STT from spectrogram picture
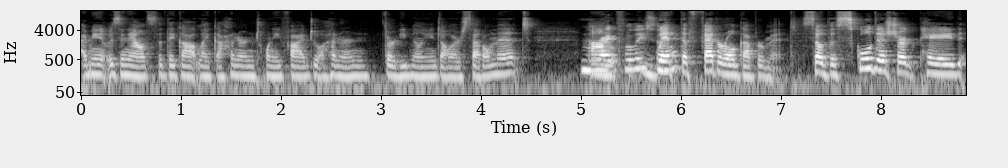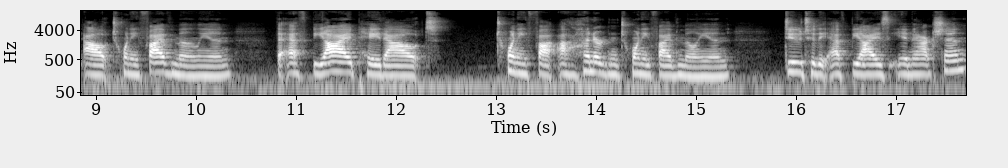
I mean, it was announced that they got like 125 to 130 million dollar settlement um, Rightfully so. with the federal government. So the school district paid out 25 million, the FBI paid out 25 125 million due to the FBI's inaction.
